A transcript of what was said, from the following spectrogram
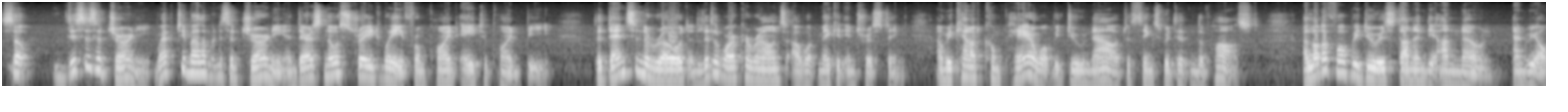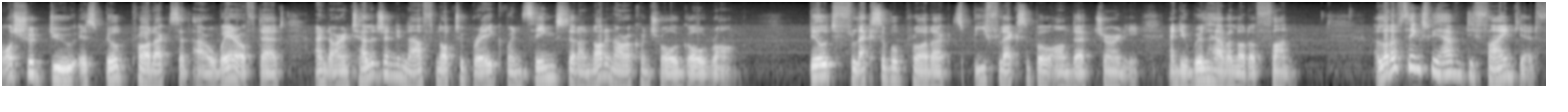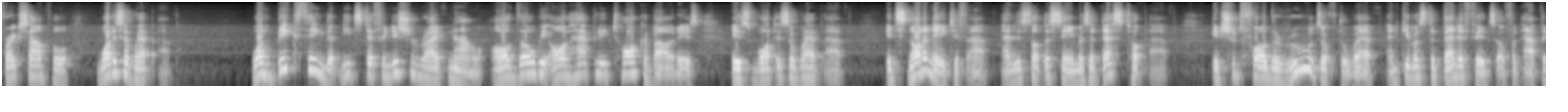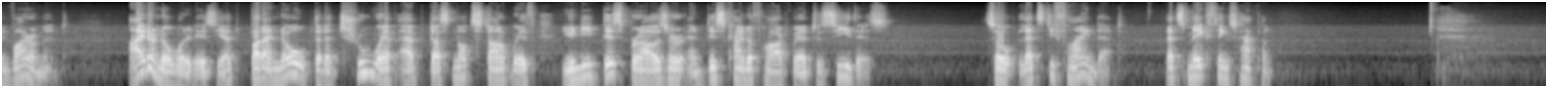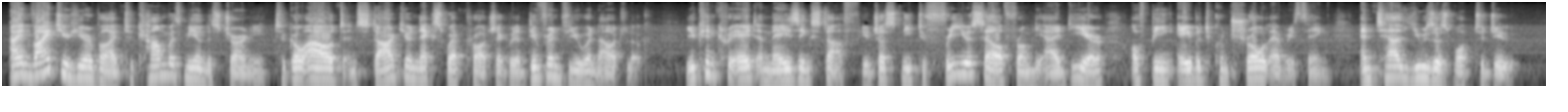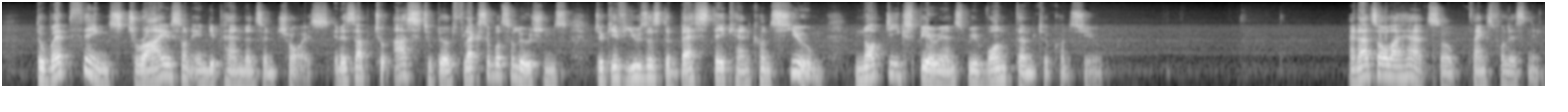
So this is a journey. Web development is a journey, and there's no straight way from point A to point B. The dents in the road and little workarounds are what make it interesting, and we cannot compare what we do now to things we did in the past. A lot of what we do is done in the unknown, and we all should do is build products that are aware of that and are intelligent enough not to break when things that are not in our control go wrong. build flexible products, be flexible on that journey, and you will have a lot of fun. A lot of things we haven't defined yet. For example, what is a web app? One big thing that needs definition right now, although we all happily talk about it, is what is a web app? It's not a native app and it's not the same as a desktop app. It should follow the rules of the web and give us the benefits of an app environment. I don't know what it is yet, but I know that a true web app does not start with you need this browser and this kind of hardware to see this. So let's define that. Let's make things happen. I invite you hereby to come with me on this journey, to go out and start your next web project with a different view and outlook. You can create amazing stuff. You just need to free yourself from the idea of being able to control everything and tell users what to do. The web thing strives on independence and choice. It is up to us to build flexible solutions to give users the best they can consume, not the experience we want them to consume. And that's all I had, so thanks for listening.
